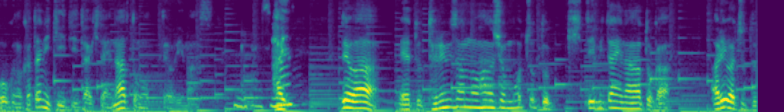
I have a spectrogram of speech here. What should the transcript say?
多くの方に聞いていただきたいなと思っております。お願いします。はいでは、えっ、と、てるみさんのお話をもうちょっと聞いてみたいなとか、あるいはちょっと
